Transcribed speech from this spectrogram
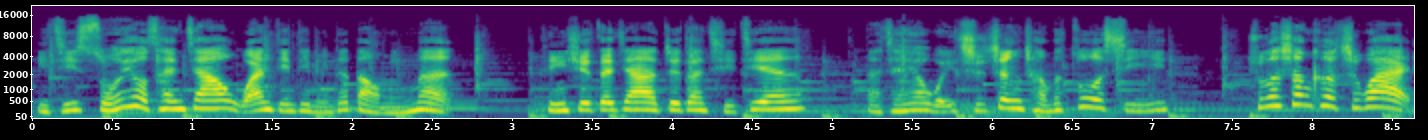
以及所有参加五万点点名的岛民们，停学在家的这段期间，大家要维持正常的作息，除了上课之外。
